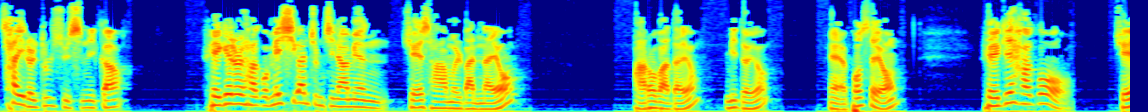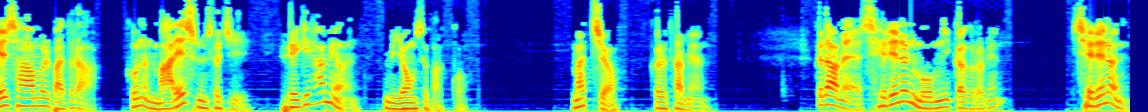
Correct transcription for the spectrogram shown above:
차이를 둘 수 있습니까? 회개를 하고 몇 시간쯤 지나면 죄 사함을 받나요? 바로 받아요? 믿어요? 예, 보세요. 회개하고 죄 사함을 받으라. 그거는 말의 순서지. 회개하면 이미 용서받고. 맞죠? 그렇다면. 그 다음에 세례는 뭡니까 그러면? 세례는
